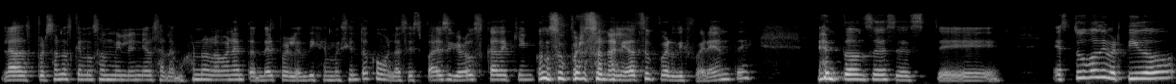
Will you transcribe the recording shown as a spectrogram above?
las personas que no son millennials a lo mejor no la van a entender, pero les dije, me siento como las Spice Girls, cada quien con su personalidad súper diferente. Entonces, este, estuvo divertido,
